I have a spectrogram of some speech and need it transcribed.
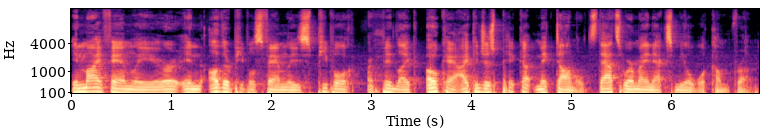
in my family or in other people's families, people have been like, okay, I can just pick up McDonald's. That's where my next meal will come from.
